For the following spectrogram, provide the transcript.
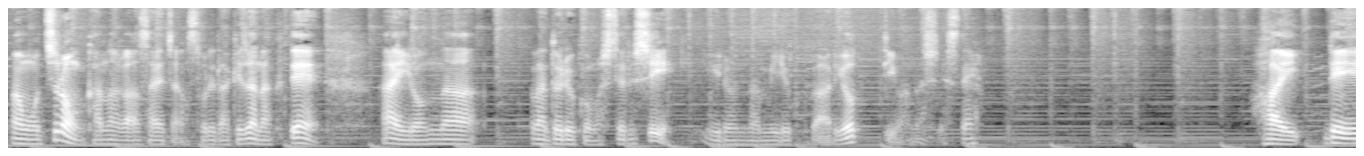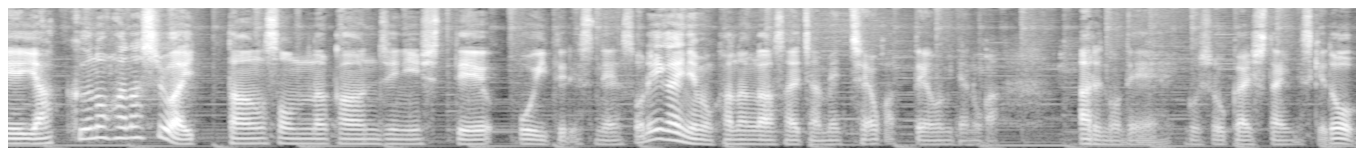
まあ、もちろん神奈川さえちゃんそれだけじゃなくて、はい、いろんな、まあ、努力もしてるし、いろんな魅力があるよっていう話ですね。はい。で、役の話は一旦そんな感じにしておいてですね、それ以外にも神奈川さえちゃんめっちゃ良かったよみたいなのがあるのでご紹介したいんですけど、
